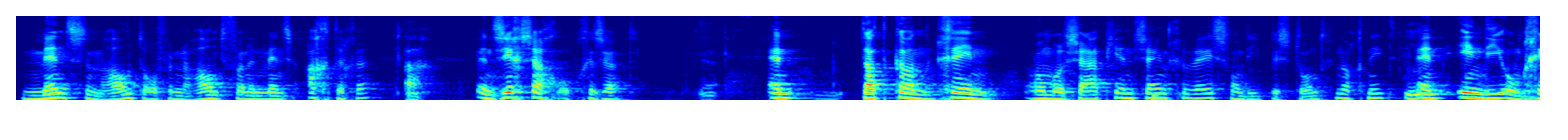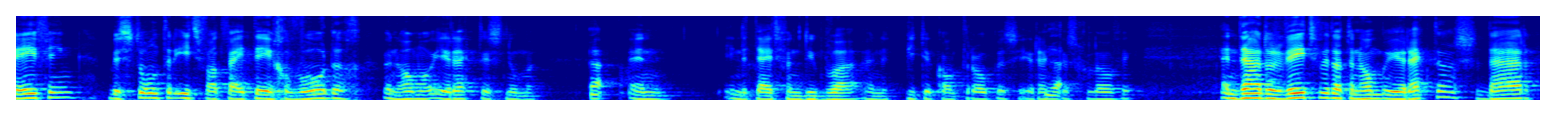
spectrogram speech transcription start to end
mensenhand of een hand van een mensachtige ah een zigzag opgezet. Ja. En dat kan geen Homo sapiens zijn geweest, want die bestond nog niet. Hm. En in die omgeving bestond er iets wat wij tegenwoordig een Homo erectus noemen. Ja. En in de tijd van Dubois een Pithecanthropus erectus, geloof ik. En daardoor weten we dat een Homo erectus daar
